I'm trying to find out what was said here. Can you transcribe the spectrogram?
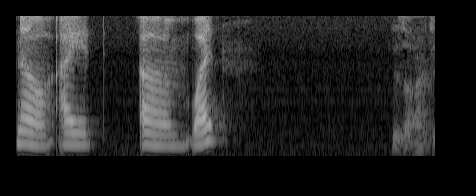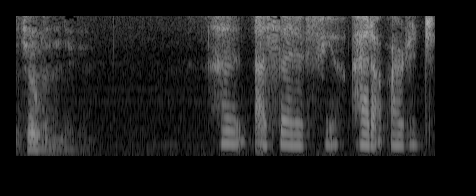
No, I um what? There's an artichoke in the nigga. I, I said if you had an artichoke.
